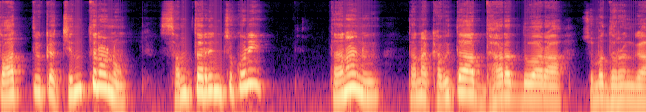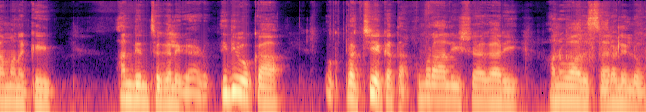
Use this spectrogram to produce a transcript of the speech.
తాత్విక చింతనను సంతరించుకొని తనను తన కవితాధార ద్వారా సుమధురంగా మనకి అందించగలిగాడు. ఇది ఒక ఒక ప్రత్యేకత. ఉమర్ అలీ షా గారి అనువాద సరళిలో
